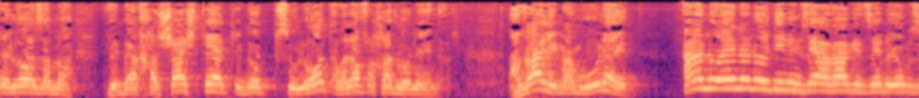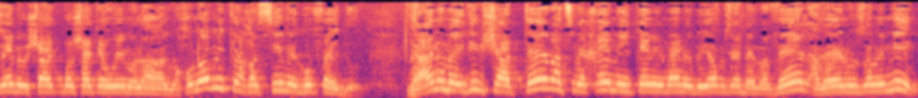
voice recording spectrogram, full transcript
ולא הזמה. ובהכחשה שתי עקידות פסולות, אבל אף אחד לא נענש. אבל אם אמרו להם, אנו אין לנו יודעים אם זה הרג את זה ביום זה בירושלים כמו שאתם אומרים או לא הרג. אנחנו לא מתייחסים לגוף העדות. ואנו מעידים שאתם עצמכם הייתם עמנו ביום זה בבבל, הרי אלו זוממים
